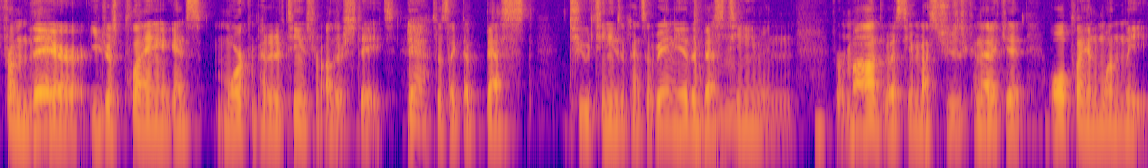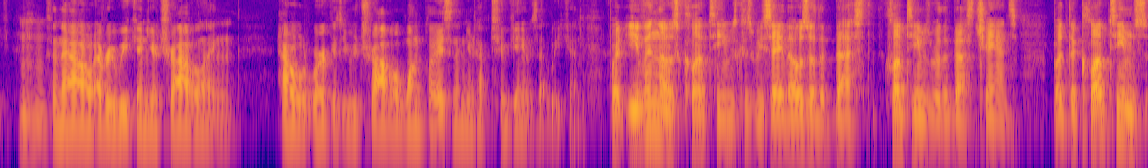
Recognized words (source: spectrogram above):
from there, you're just playing against more competitive teams from other states. Yeah. So it's like the best two teams in Pennsylvania, the best Mm-hmm. team in Vermont, the best team in Massachusetts, Connecticut, all play in one league. Mm-hmm. So now every weekend you're traveling. How it would work is you would travel one place and then you'd have two games that weekend. But even those club teams, because we say those are the best, club teams were the best chance. But the club teams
